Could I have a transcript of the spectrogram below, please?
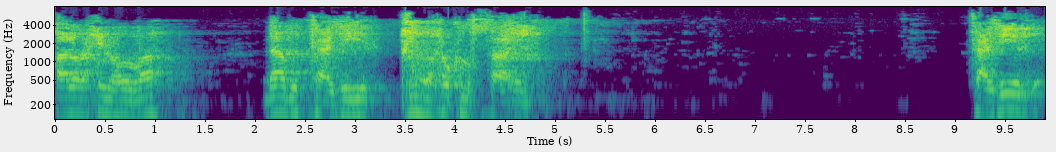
قال رحمه الله باب التعزير وحكم الصائل تعزير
